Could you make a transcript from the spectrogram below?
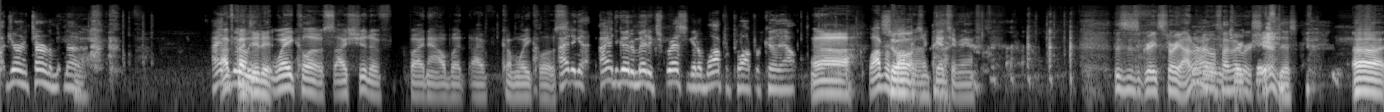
not during a tournament. No, No. I had I've to go. come did it. way close. I should have by now, but I've come way close. I had to get. I had to go to Med Express to get a Whopper plopper cut out. Uh, Whopper So- poppers will get you, man. This is a great story. I don't know if I've ever bait. shared this. Uh,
